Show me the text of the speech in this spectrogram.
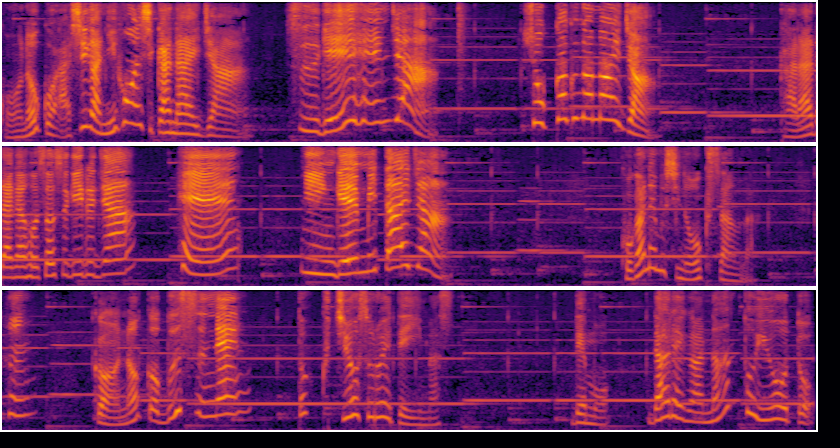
この子足が2本しかないじゃん。すげえ変じゃん。触覚がないじゃん。体が細すぎるじゃん。変人間みたいじゃん。コガネムシの奥さんは「ふんこの子ブスねん」と口を揃えて言います。でも誰が何と言おうと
